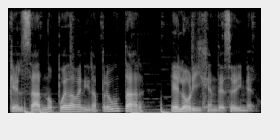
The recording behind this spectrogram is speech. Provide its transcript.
que el SAT no pueda venir a preguntar el origen de ese dinero.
